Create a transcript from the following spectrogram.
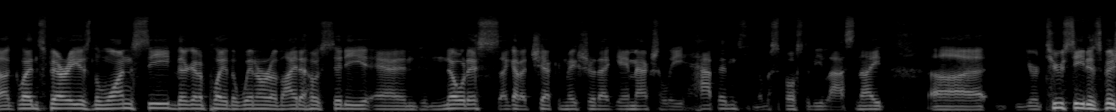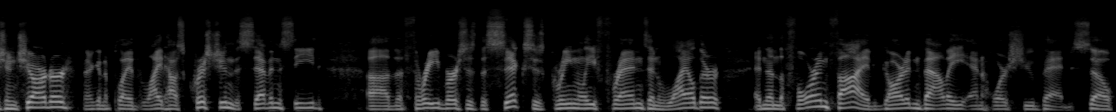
uh, Glenns Ferry is the one seed. They're going to play the winner of Idaho City and Notus. I got to check and make sure that game actually happened. That was supposed to be last night. Uh, your two seed is Vision Charter. They're going to play the Lighthouse Christian, the seven seed. Uh, the three versus the six is Greenleaf Friends and Wilder. And then the four and five, Garden Valley and Horseshoe Bend. So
